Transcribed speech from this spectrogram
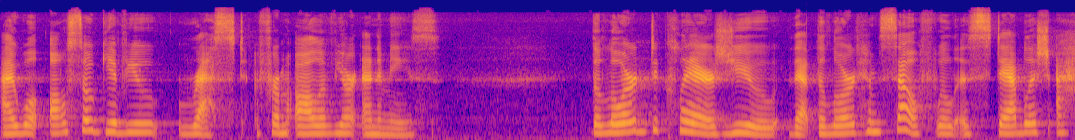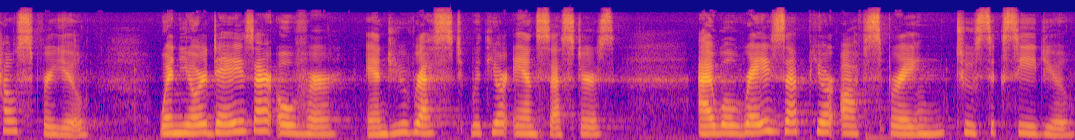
I will also give you rest from all of your enemies. The Lord declares you that the Lord Himself will establish a house for you when your days are over and you rest with your ancestors. I will raise up your offspring to succeed you,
